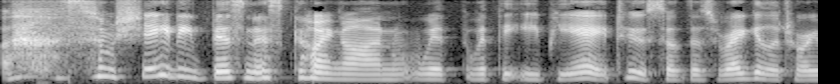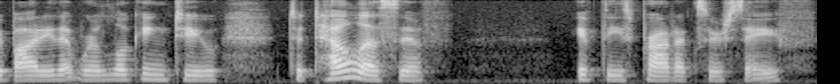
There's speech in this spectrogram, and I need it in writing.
some shady business going on with with the EPA too. So this regulatory body that we're looking to to tell us if if these products are safe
